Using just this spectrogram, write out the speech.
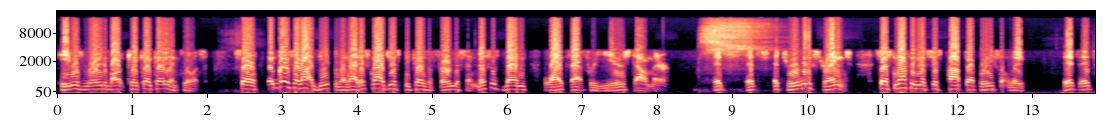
He was worried about KKK influence. So it goes a lot deeper than that. It's not just because of Ferguson. This has been like that for years down there. It's it's it's really strange. So it's nothing that's just popped up recently. It's it's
